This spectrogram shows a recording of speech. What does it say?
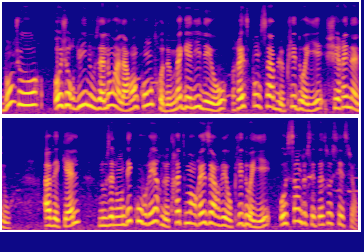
Bonjour, aujourd'hui nous allons à la rencontre de Magali Léo, responsable plaidoyer chez Renalou. Avec elle, nous allons découvrir le traitement réservé aux plaidoyers au sein de cette association.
